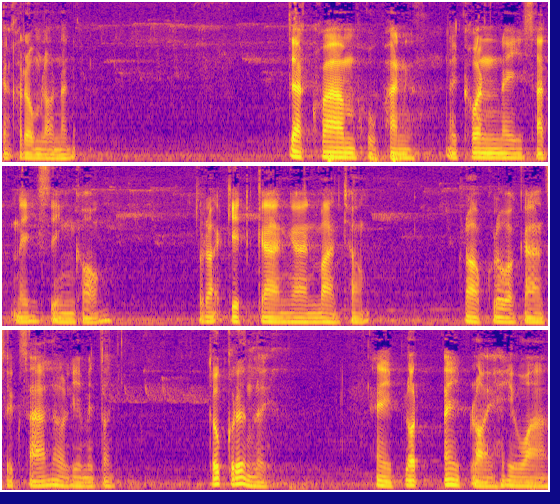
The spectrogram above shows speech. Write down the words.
จากอารมณ์เหล่านั้น จากความผูกพันในคนในสัตว์ในสิ่งของธุรกิจการงานบ้านช่อง รอบครัวการศึกษาเล่าเรียนเป็นต้น ทุกเรื่องเลย ให้ปลดให้ปล่อยให้วาง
